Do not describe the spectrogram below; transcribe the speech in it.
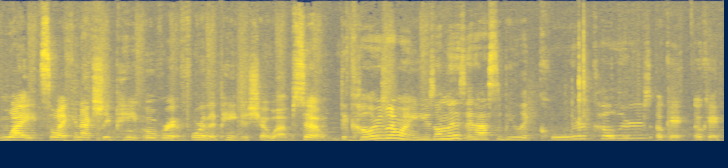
white so I can actually paint over it for the paint to show up. So the colors I want to use on this, it has to be like cooler colors. Okay, okay,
